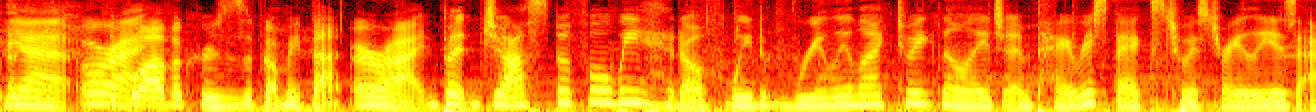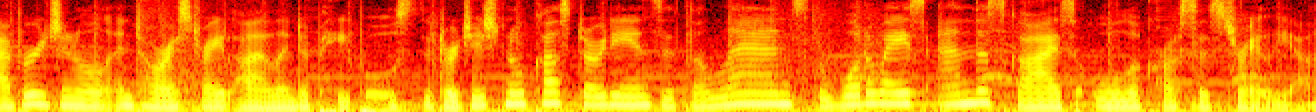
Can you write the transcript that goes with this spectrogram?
yeah, all the guava cruises have got me back. All right, but just before we head off, we'd really like to acknowledge and pay respects to Australia's Aboriginal and Torres Strait Islander peoples, the traditional custodians of the lands, the waterways, and the skies all across Australia.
